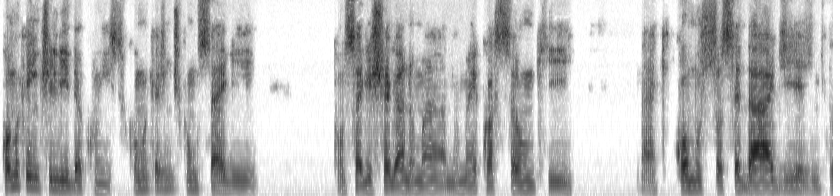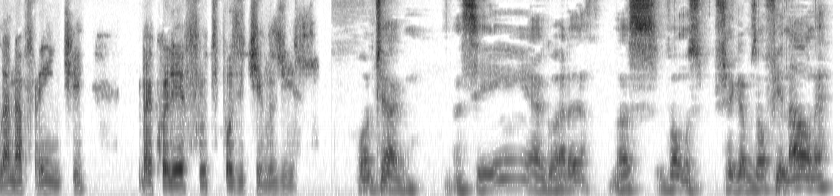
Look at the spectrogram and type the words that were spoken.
como que a gente lida com isso? Como que a gente consegue consegue chegar numa, numa equação que, né, que como sociedade a gente lá na frente vai colher frutos positivos disso? Bom, Tiago, assim agora nós vamos chegamos ao final, né?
